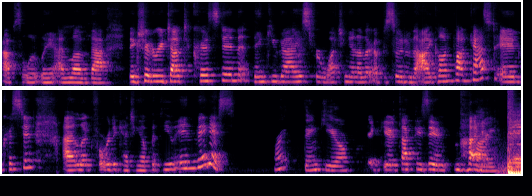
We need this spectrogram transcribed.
Absolutely. I love that. Make sure to reach out to Kristen. Thank you guys for watching another episode of the Icon podcast. And Kristen, I look forward to catching up with you in Vegas. All right. Thank you. Thank you. Talk to you soon. Bye. Bye.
